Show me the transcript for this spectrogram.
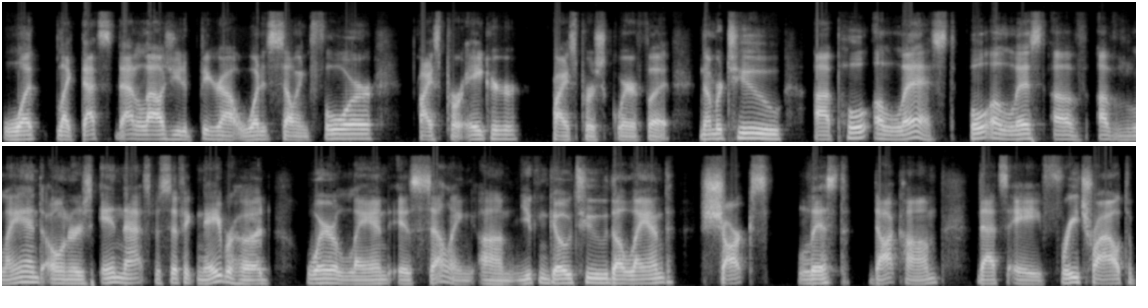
what like that's that allows you to figure out what it's selling for, price per acre, price per square foot. Number two, uh, pull a list, pull a list of of landowners in that specific neighborhood where land is selling. Um, you can go to the landsharkslist.com. That's a free trial to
